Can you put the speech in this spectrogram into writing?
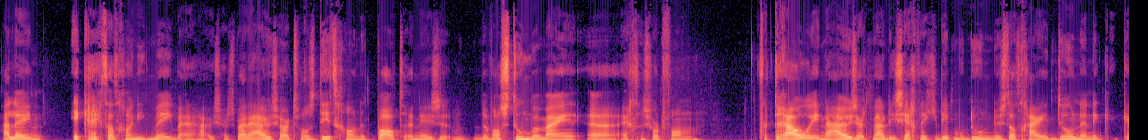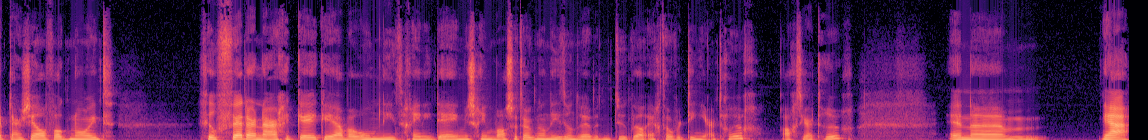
Alleen ik kreeg dat gewoon niet mee bij de huisarts. Bij de huisarts was dit gewoon het pad. En er, is, er was toen bij mij eh, echt een soort van vertrouwen in de huisarts. Nou, die zegt dat je dit moet doen, dus dat ga je doen. En ik, ik heb daar zelf ook nooit veel verder naar gekeken. Ja, waarom niet? Geen idee. Misschien was het ook nog niet, want we hebben het natuurlijk wel echt over tien jaar terug, acht jaar terug. En ehm, ja,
